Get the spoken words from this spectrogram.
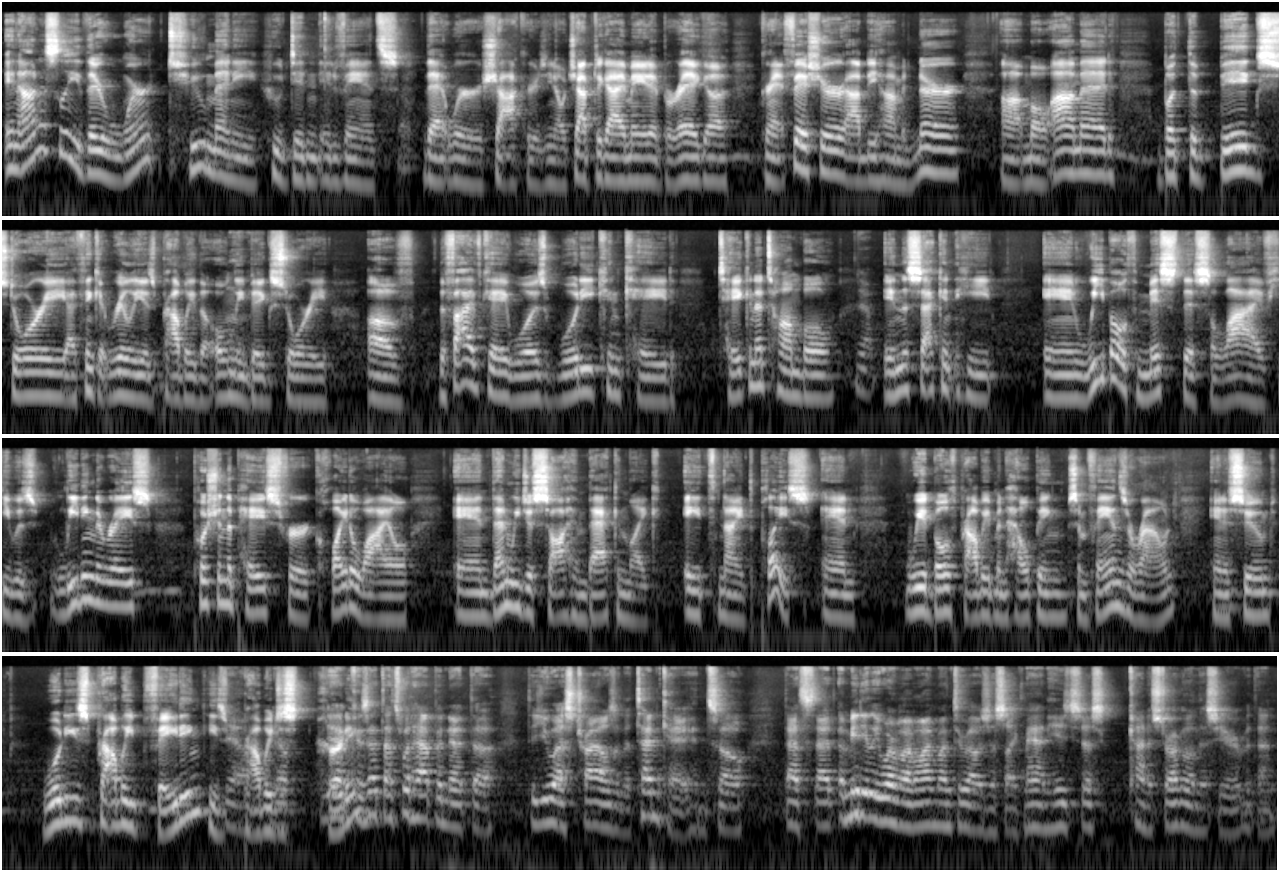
And honestly, there weren't too many who didn't advance that were shockers. You know, Cheptegei made it, Barega, Grant Fisher, Abdihamid Nur, uh, Mo Ahmed. But the big story, I think it really is probably the only big story of the 5K was Woody Kincaid taking a tumble Yep. in the second heat, and we both missed this alive. He was leading the race, pushing the pace for quite a while, and then we just saw him back in like eighth, ninth place. And we had both probably been helping some fans around and assumed Woody's probably fading. He's Yeah, probably yep. just Yeah, hurting. because that, that's what happened at the the U.S. trials of the 10K, and so that's that immediately where my mind went to. I was just like, man, he's just kind of struggling this year. But then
